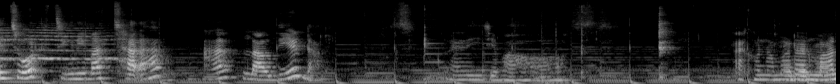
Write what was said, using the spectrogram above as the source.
এঁচড় চিংড়ি মাছ ছাড়া আর লাউ দিয়ে ডাল। আর এই যে ভাত। এখন আমার আর মার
